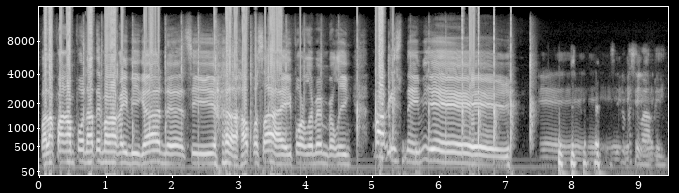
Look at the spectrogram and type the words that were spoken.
Palakpakan po natin mga kaibigan eh, si Haposay for remembering Maki's name. Yay! Eh, Sino ba si Maki?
